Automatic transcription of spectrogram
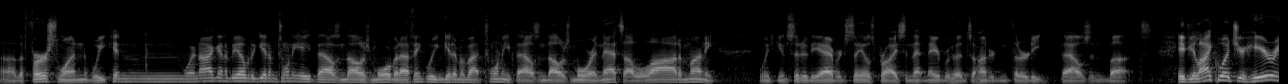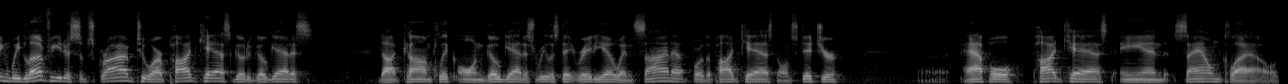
Uh, the first one, we can we're not going to be able to get them twenty eight thousand dollars more, but I think we can get them about twenty thousand dollars more, and that's a lot of money when you consider the average sales price in that neighborhood is one hundred and thirty thousand bucks. If you like what you're hearing, we'd love for you to subscribe to our podcast. Go to gogaddis.com, click on Go Gaddis Real Estate Radio, and sign up for the podcast on Stitcher, uh, Apple Podcast, and SoundCloud.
